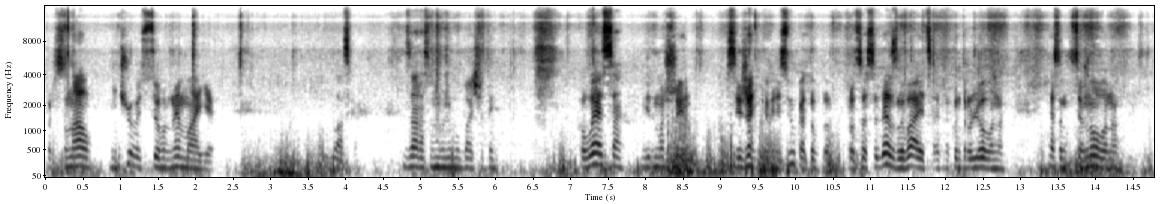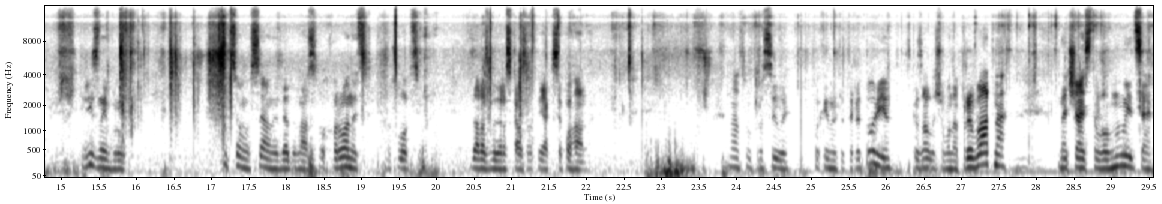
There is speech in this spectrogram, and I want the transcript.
персонал, нічого з цього немає. Будь ласка, зараз ми можемо бачити колеса від машин, свіженька грязюка, тобто процес іде, зливається неконтрольовано, несанкціоновано, різний бруд. У цьому все він йде до нас охоронець, до хлопців. Зараз буде розказувати, як все погано. Нас попросили покинути територію, сказали, що вона приватна, начальство волнується.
